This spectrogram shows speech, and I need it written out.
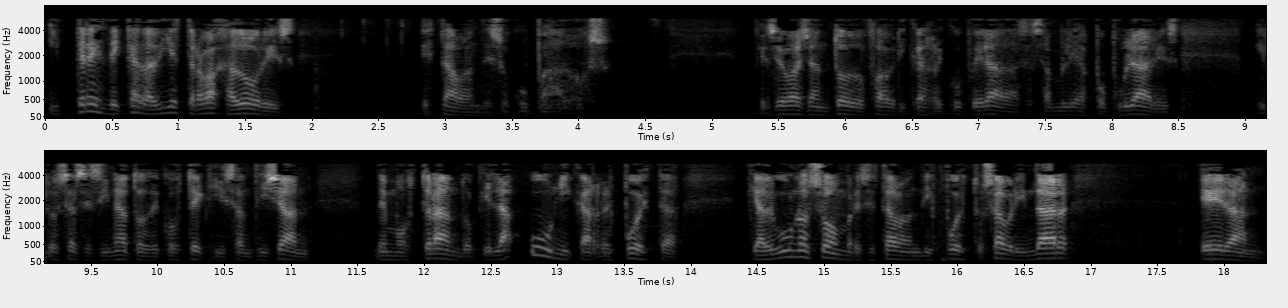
y 3 de cada 10 trabajadores estaban desocupados. Que se vayan todos, fábricas recuperadas, asambleas populares y los asesinatos de Costequi y Santillán, demostrando que la única respuesta que algunos hombres estaban dispuestos a brindar eran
